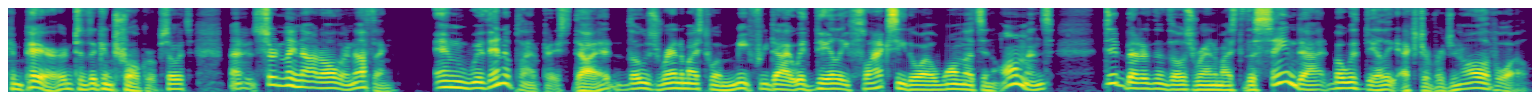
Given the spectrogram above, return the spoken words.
compared to the control group. So it's uh, certainly not all or nothing. And within a plant-based diet, those randomized to a meat-free diet with daily flaxseed oil, walnuts, and almonds did better than those randomized to the same diet, but with daily extra virgin olive oil.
